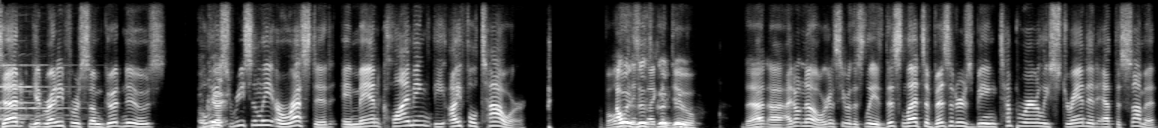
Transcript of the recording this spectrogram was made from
Ted, get ready for some good news. Police okay. recently arrested a man climbing the Eiffel Tower. How is this I good do? That uh, I don't know. We're going to see where this leads. This led to visitors being temporarily stranded at the summit.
